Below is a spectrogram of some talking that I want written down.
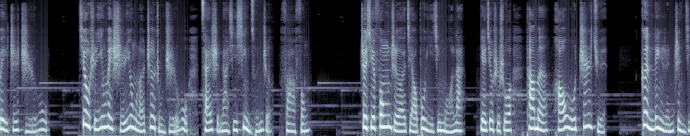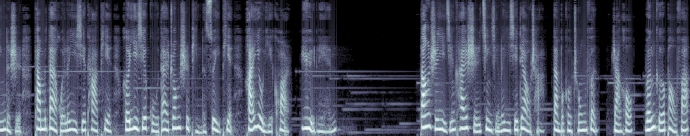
未知植物，就是因为食用了这种植物，才使那些幸存者发疯。这些疯者脚步已经磨烂，也就是说，他们毫无知觉。更令人震惊的是，他们带回了一些拓片和一些古代装饰品的碎片，还有一块玉莲。当时已经开始进行了一些调查，但不够充分。然后文革爆发，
